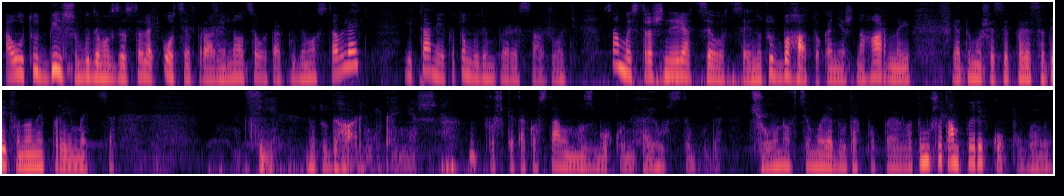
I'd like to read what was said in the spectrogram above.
А отут більше будемо заставляти. Оце правильно, оце отак будемо вставляти. І там, і потім будемо пересаджувати. Самий страшний ряд це оцей. Ну тут багато, звісно, гарної. Я думаю, що якщо пересадити, воно не прийметься. Ці. Ну тут гарні, звісно. Ну, трошки так оставимо збоку, нехай густо буде. Чого воно в цьому ряду так поперло? Тому що там перекопували,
